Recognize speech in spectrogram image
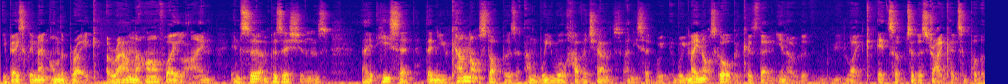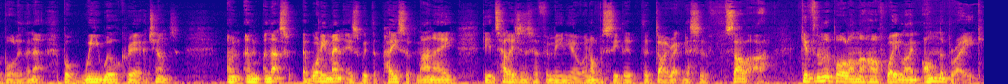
he basically meant on the break around the halfway line in certain positions. uh, he said, then you cannot stop us and we will have a chance. And he said, we, we may not score because then, you know, like it's up to the striker to put the ball in the net, but we will create a chance. And, and, and that's what he meant is with the pace of Mane, the intelligence of Firmino, and obviously the, the directness of Salah, give them the ball on the halfway line on the break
